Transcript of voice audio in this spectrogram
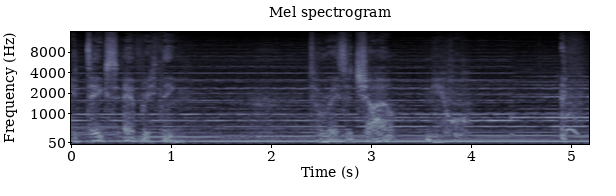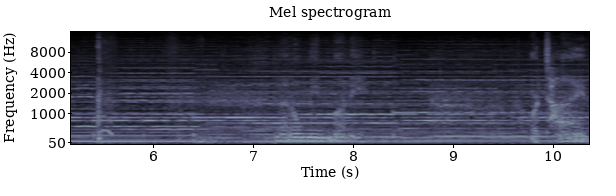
It takes everything to raise a child, mijo. Time,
